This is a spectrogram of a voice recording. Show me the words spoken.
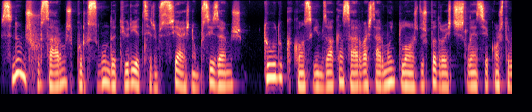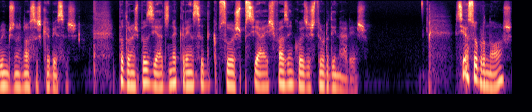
Se não nos esforçarmos, porque segundo a teoria de sermos especiais não precisamos, tudo o que conseguimos alcançar vai estar muito longe dos padrões de excelência que construímos nas nossas cabeças. Padrões baseados na crença de que pessoas especiais fazem coisas extraordinárias. Se é sobre nós,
